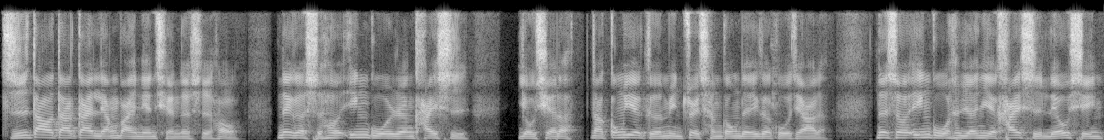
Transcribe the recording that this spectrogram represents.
直到大概两百年前的时候，那个时候英国人开始有钱了，那工业革命最成功的一个国家了。那时候英国人也开始流行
